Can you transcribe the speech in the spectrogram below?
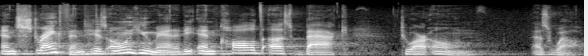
and strengthened his own humanity and called us back to our own as well.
